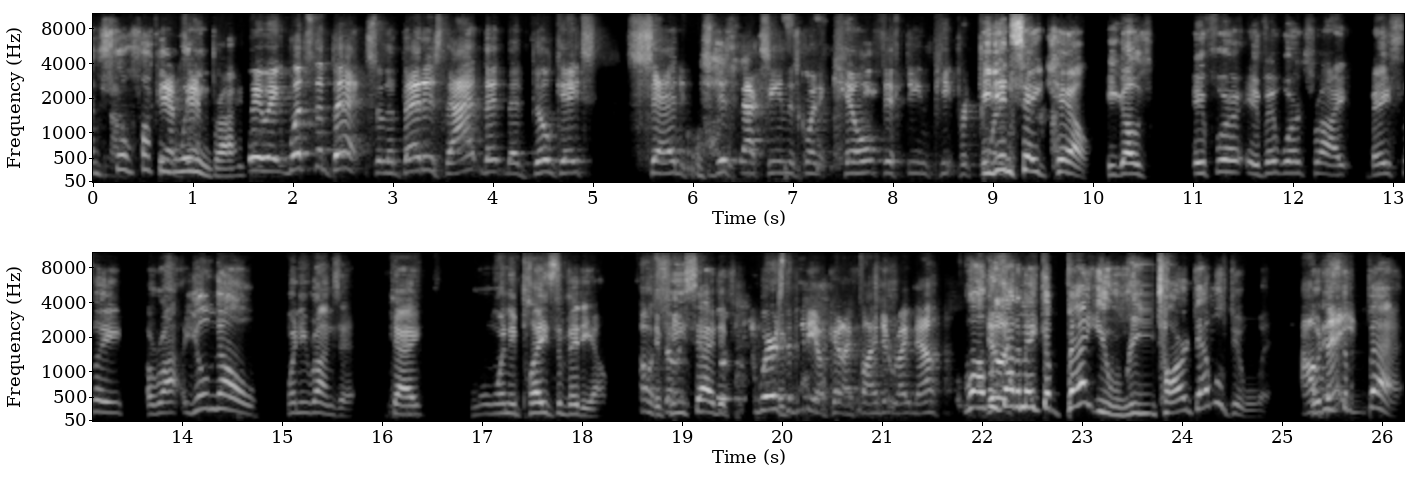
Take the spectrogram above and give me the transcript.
I'm still fucking winning, Bryan. Wait, wait. What's the bet? So the bet is that that that Bill Gates said this vaccine is going to kill 15 people. He didn't say kill. He goes, if we're if it works right, basically, around, you'll know when he runs it. Okay, mm-hmm. when he plays the video. Oh, If so, he said, if where's if- the video? Can I find it right now? well, we got to make the bet, you retard. Then we'll do it. I'll What is the bet?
